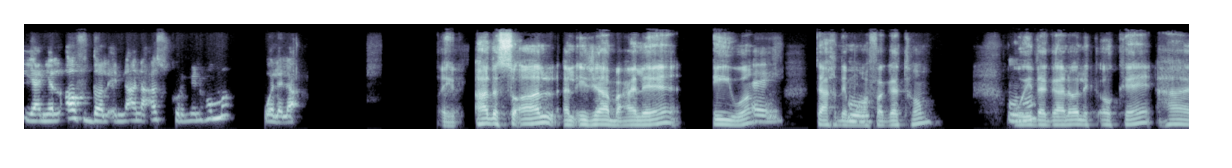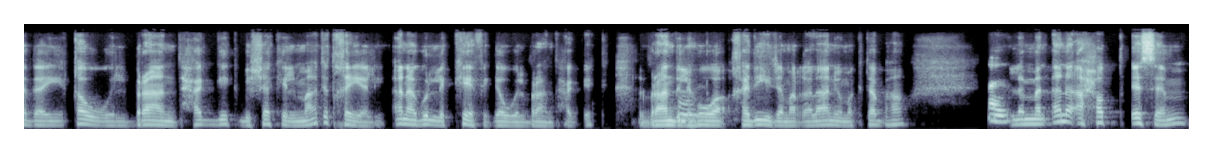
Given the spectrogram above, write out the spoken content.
يعني الأفضل إن أنا أذكر منهم ولا لا؟ طيب هذا السؤال الإجابة عليه أيوه أي. تاخذي موافقتهم. وإذا قالوا لك okay هذا يقوي ال brand حقك بشكل ما تتخيلي. أنا أقول لك كيف يقوي ال brand حقك. ال brand اللي هو خديجة مرغلاني ومكتبها. أيوة. لما أنا أحط اسم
